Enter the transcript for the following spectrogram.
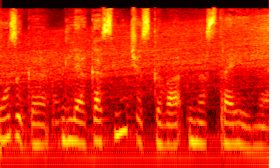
Музыка для космического настроения.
